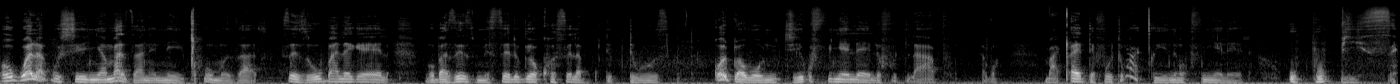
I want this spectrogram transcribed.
Okwala kushinyamazane nexhumo zazo sezobalekela ngoba zizimisela ukuyokhosela budubuza kodwa wona ujika ufinyelele futhi lapho yabo? Maqede futhi ungagcini ngokufinyelela ubhubhise.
